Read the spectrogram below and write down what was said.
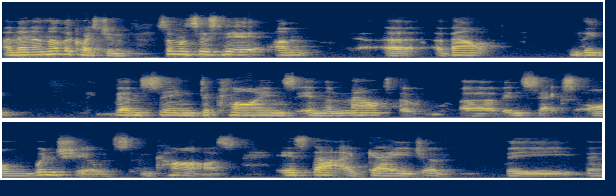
And then another question. Someone says here um, uh, about the them seeing declines in the amount of uh, insects on windshields and cars. Is that a gauge of the, the,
